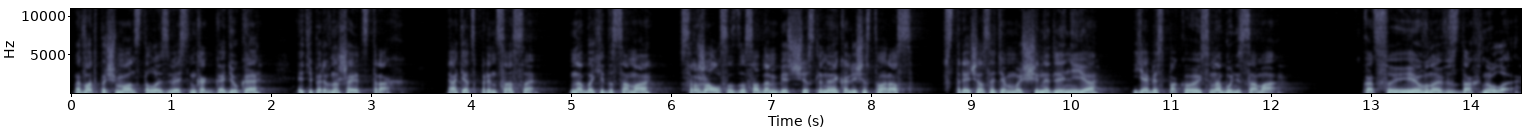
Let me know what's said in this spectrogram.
Вот почему он стал известен как гадюка и теперь внушает страх. Отец принцессы, Набахида сама, сражался с досадом бесчисленное количество раз. Встреча с этим мужчиной для неё «Я беспокоюсь на Буни сама». Кацуи вновь вздохнула.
